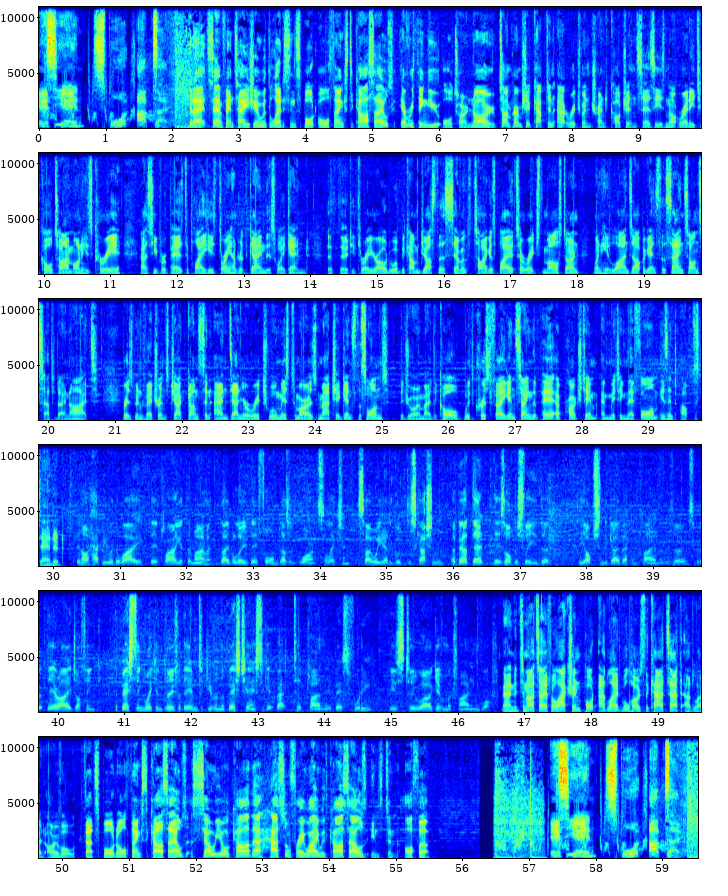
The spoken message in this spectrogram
SEN Sport Update. G'day, it's Sam Fantasia with the latest in sport, all thanks to car sales, everything you auto know. Time Premiership captain at Richmond, Trent Cotchin, says he is not ready to call time on his career as he prepares to play his 300th game this weekend. The 33 year old will become just the seventh Tigers player to reach the milestone when he lines up against the Saints on Saturday night. Brisbane veterans Jack Gunston and Daniel Rich will miss tomorrow's match against the Swans. The duo made the call, with Chris Fagan saying the pair approached him admitting their form isn't up to standard. They're not happy with the way they're playing at the moment. They believe their form doesn't warrant selection. So we had a good discussion about that. There's obviously the the option to go back and play in the reserves. But at their age, I think the best thing we can do for them to give them the best chance to get back to playing their best footy is to uh, give them a training block. And in tonight's AFL action, Port Adelaide will host the Cats at Adelaide Oval. That's sport all thanks to car sales. Sell your car the hassle-free way with car sales instant offer. SEN Sport Update.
